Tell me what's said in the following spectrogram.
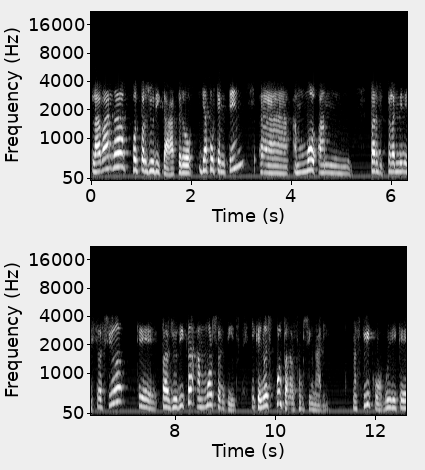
la vaga pot perjudicar, però ja portem temps eh, amb molt, amb, per, per l'administració que perjudica en molts sentits i que no és culpa del funcionari. M'explico? Vull dir que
